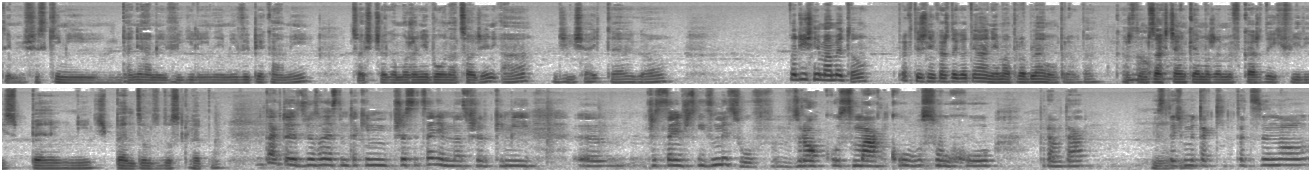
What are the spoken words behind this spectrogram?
tymi wszystkimi daniami wigilijnymi, wypiekami. Coś, czego może nie było na co dzień, a dzisiaj tego no dzisiaj mamy to. Praktycznie każdego dnia nie ma problemu, prawda? Każdą No. zachciankę możemy w każdej chwili spełnić, pędząc do sklepu. No tak, to jest związane z tym takim przesyceniem nas wszelkimi, yy, przesyceniem wszystkich zmysłów. Wzroku, smaku, słuchu, prawda? Jesteśmy taki, tacy, no,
